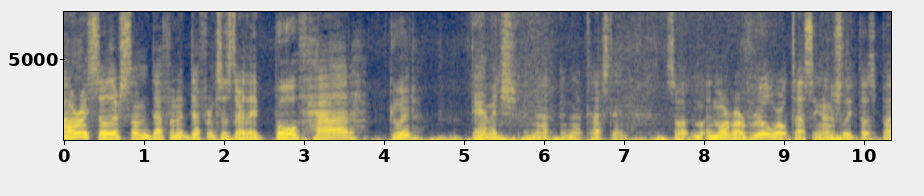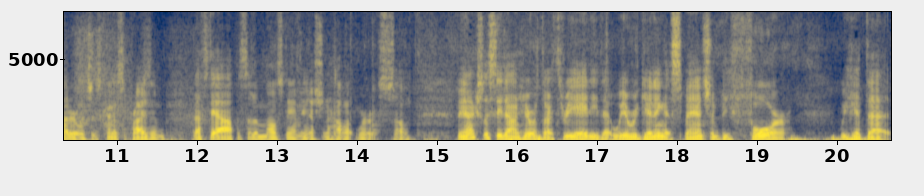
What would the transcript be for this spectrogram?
All right, so there's some definite differences there. They both had good damage in that in that testing. So in more of our real world testing actually does better, which is kind of surprising. That's the opposite of most ammunition, how it works. So we actually see down here with our 380 that we were getting expansion before we hit that,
